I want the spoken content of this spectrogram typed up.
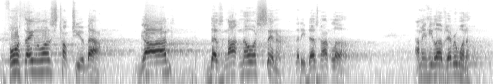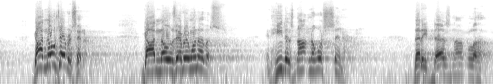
The fourth thing we want to talk to you about God does not know a sinner that He does not love. I mean, He loves every one of them. God knows every sinner. God knows every one of us. And He does not know a sinner that he does not love.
